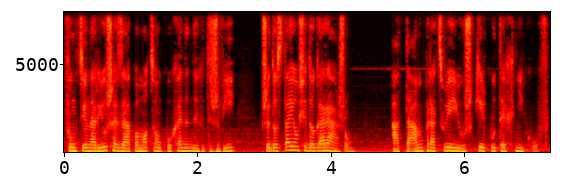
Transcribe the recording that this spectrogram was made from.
Funkcjonariusze za pomocą kuchennych drzwi przedostają się do garażu, a tam pracuje już kilku techników,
